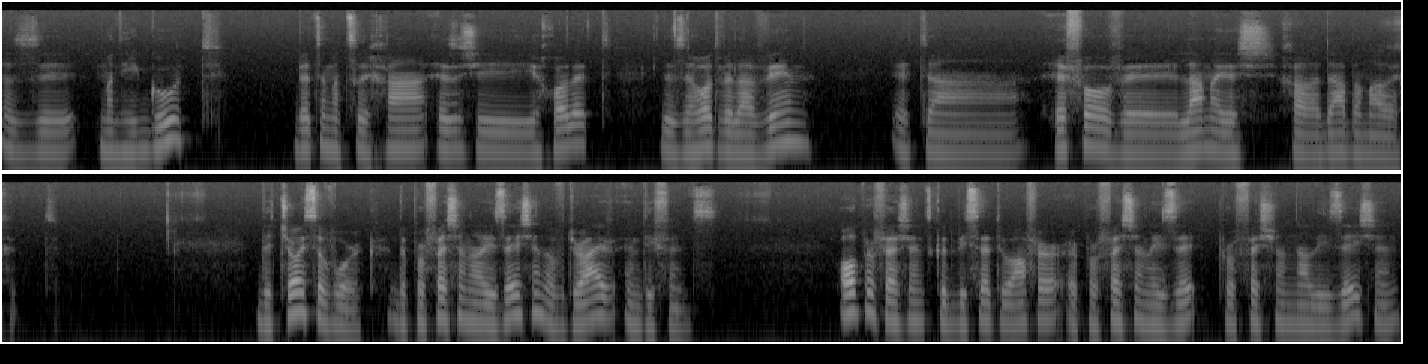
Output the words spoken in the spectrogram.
אז מנהיגות בעצם מצריכה איזושהי יכולת לזהות ולהבין את ה... איפה ולמה יש חרדה במערכת. The choice of work, the professionalization of drive and defense. All professions could be said to offer a professionaliza professionalization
